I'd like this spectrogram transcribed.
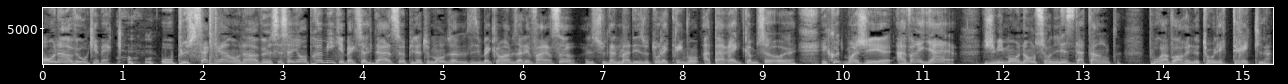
on en veut au Québec. au plus sacrant, on en veut. C'est ça, ils ont promis Québec solidaire ça, puis là tout le monde se dit ben comment vous allez faire ça? Et Soudainement des autos électriques vont apparaître comme ça. Euh, écoute, moi j'ai euh, avant hier, j'ai mis mon nom sur une liste d'attente pour avoir une auto électrique. Là.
